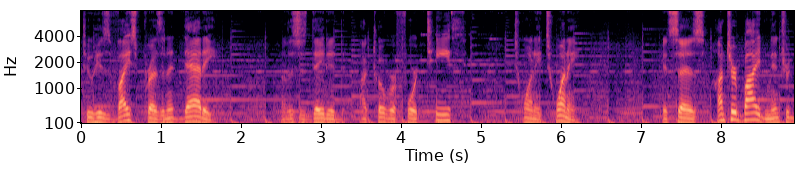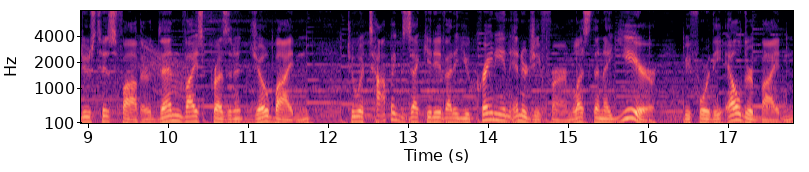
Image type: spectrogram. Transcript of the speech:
to his vice president daddy. Now, this is dated October 14th, 2020. It says Hunter Biden introduced his father, then Vice President Joe Biden, to a top executive at a Ukrainian energy firm less than a year before the elder Biden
